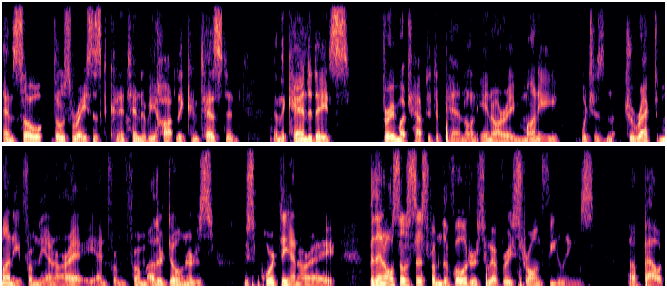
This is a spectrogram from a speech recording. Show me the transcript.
And so those races tend to be hotly contested, and the candidates very much have to depend on NRA money, which is direct money from the NRA and from, from other donors who support the NRA, but then also just from the voters who have very strong feelings about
